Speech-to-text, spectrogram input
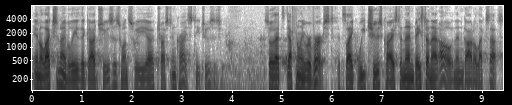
in election. I believe that God chooses once we uh, trust in Christ. He chooses you. So that's definitely reversed. It's like we choose Christ, and then based on that, oh, and then God elects us.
